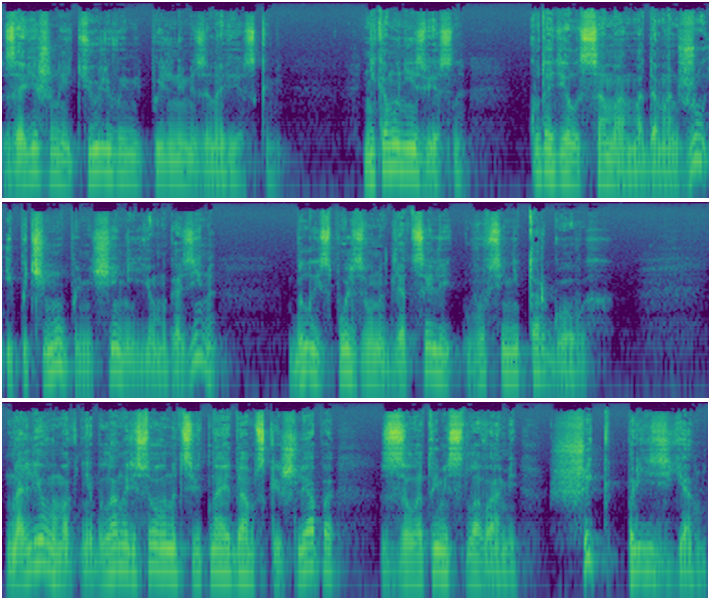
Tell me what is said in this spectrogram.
завешенные тюлевыми пыльными занавесками. Никому не известно, куда делась сама мадам Анжу и почему помещение ее магазина было использовано для целей вовсе не торговых. На левом окне была нарисована цветная дамская шляпа с золотыми словами «Шик Паризьян»,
